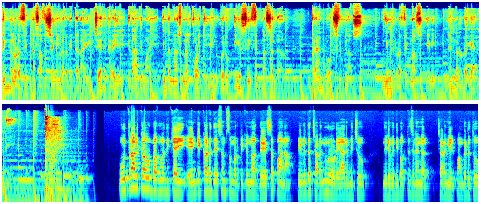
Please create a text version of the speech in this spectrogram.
നിങ്ങളുടെ ഫിറ്റ്നസ് ആവശ്യങ്ങൾ നിറവേറ്റാനായി ചേലക്കരയിൽ ഇതാദ്യമായി ഇന്റർനാഷണൽ ക്വാളിറ്റിയിൽ ഒരു A C fitness centre brand box fitness നിങ്ങളുടെ ഫിറ്റ്നസ് ഇനി ഞങ്ങളുടെ ഗ്യാരണ്ടി ഊത്രാളിക്കാവ് ഭഗവതിക്കായി ഏങ്കിക്കാട് ദേശം സമർപ്പിക്കുന്ന ദേശപ്പാന വിവിധ ചടങ്ങുകളോടെ ആരംഭിച്ചു. നിരവധി ഭക്തജനങ്ങൾ ചടങ്ങിൽ പങ്കെടുത്തു.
